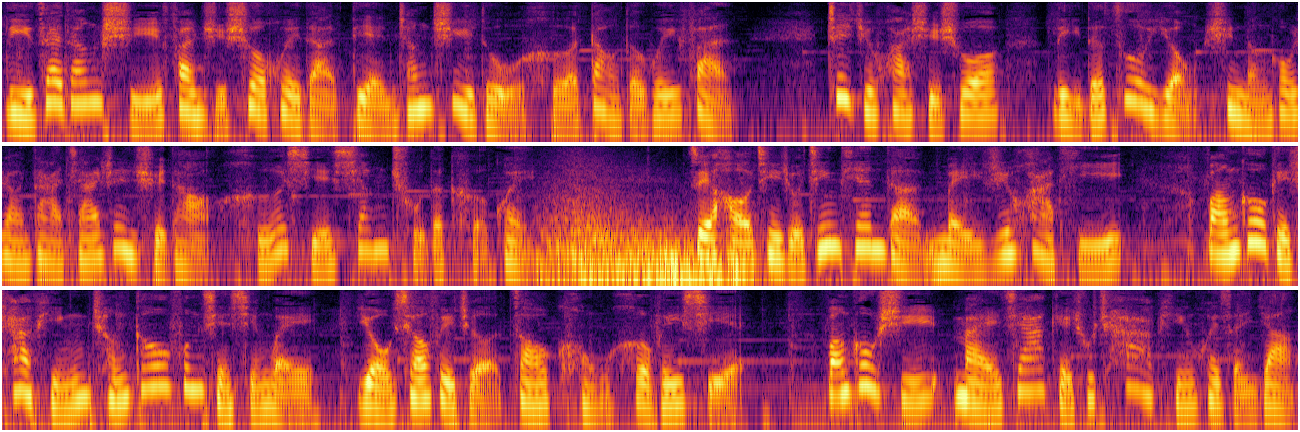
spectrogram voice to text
礼在当时泛指社会的典章制度和道德规范。这句话是说，礼的作用是能够让大家认识到和谐相处的可贵。最后进入今天的每日话题：网购给差评成高风险行为，有消费者遭恐吓威胁。网购时买家给出差评会怎样？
